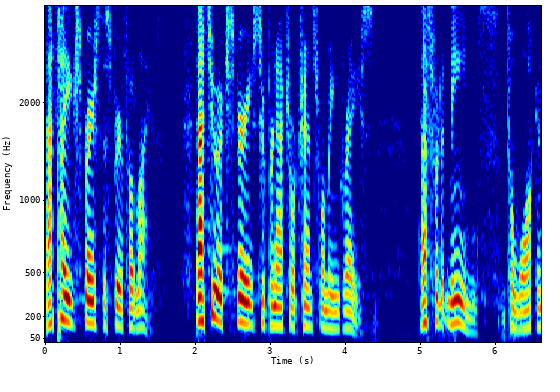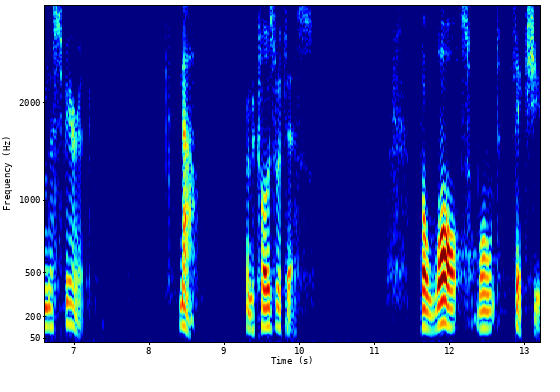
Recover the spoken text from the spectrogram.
That's how you experience the spirit filled life. That's how you experience supernatural transforming grace. That's what it means to walk in the Spirit. Now, I'm going to close with this the waltz won't fix you.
